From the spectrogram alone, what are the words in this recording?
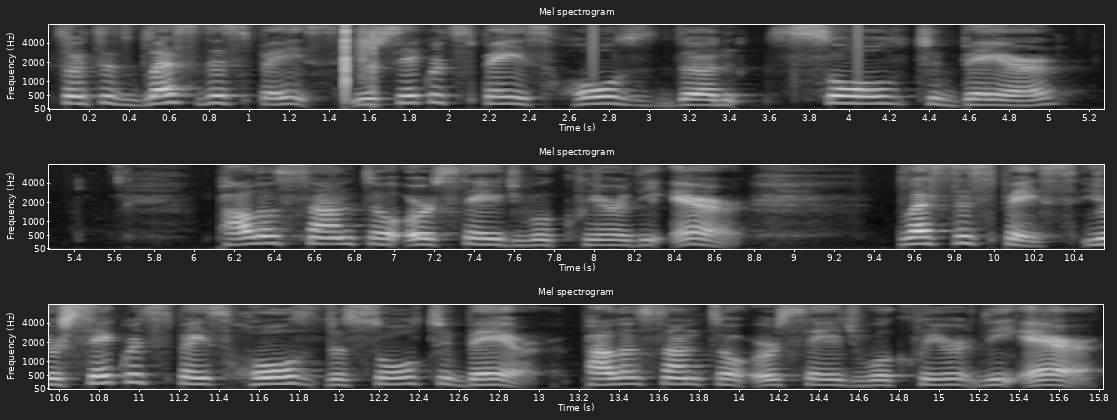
So it says, Bless this space. Your sacred space holds the soul to bear Palo Santo or sage will clear the air. Bless this space. Your sacred space holds the soul to bear. Palo Santo or sage will clear the air.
